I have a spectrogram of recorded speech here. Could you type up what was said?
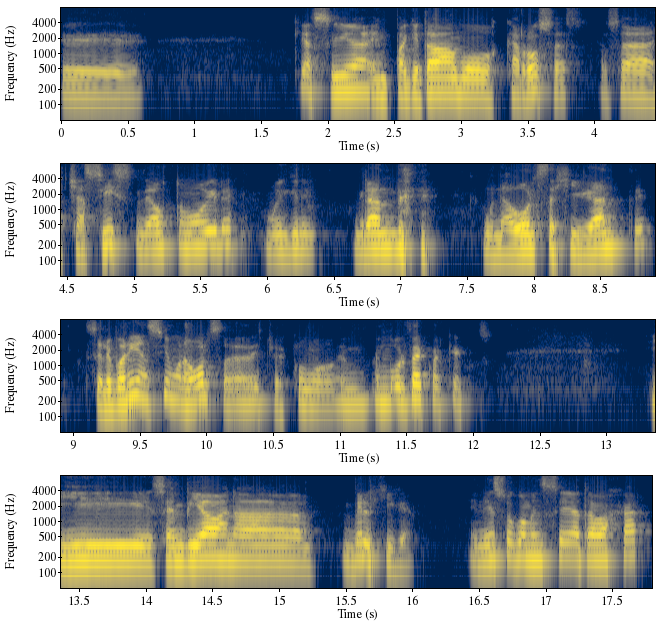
eh, ¿qué hacía? Empaquetábamos carrozas, o sea, chasis de automóviles, muy grande, una bolsa gigante. Se le ponía encima una bolsa, de hecho, es como envolver cualquier cosa. Y se enviaban a Bélgica. En eso comencé a trabajar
